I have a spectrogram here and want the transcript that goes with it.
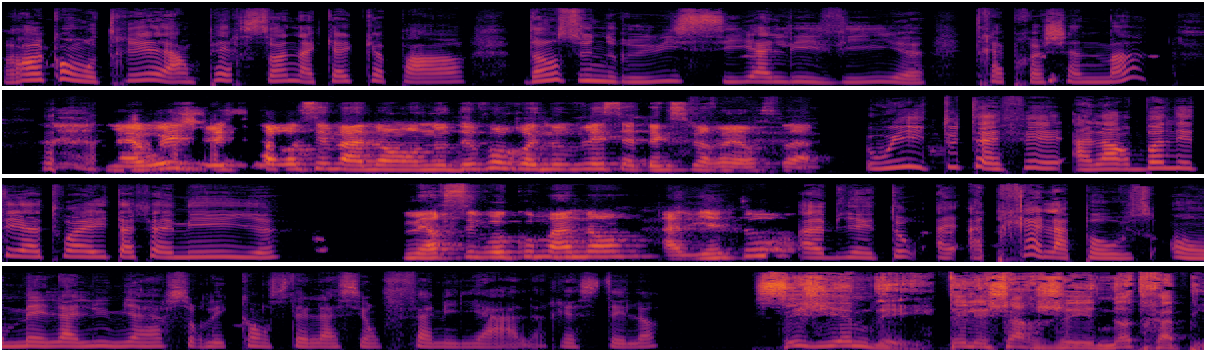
rencontrer en personne à quelque part, dans une rue ici à Lévis, euh, très prochainement. Ben oui, je l'espère aussi, Manon. Nous devons renouveler cette expérience-là. Oui, tout à fait. Alors, bon été à toi et ta famille. Merci beaucoup, Manon. À bientôt. À bientôt. Après la pause, on met la lumière sur les constellations familiales. Restez là. CJMD, téléchargez notre appli.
